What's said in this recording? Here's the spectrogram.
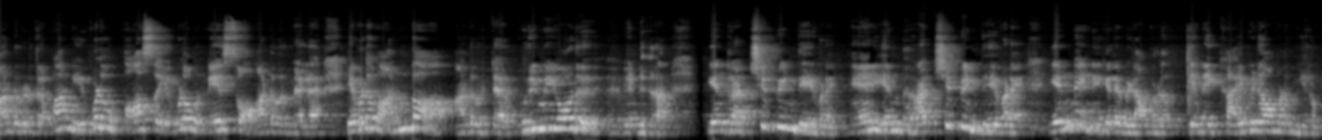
ஆண்டவரிடத்துல பாருங்க. எவ்வளவு பாசம் எவ்வளவு நேசம் ஆண்டவர் மேல. எவ்வளவு அன்பா ஆண்டவர்கிட்ட உரிமையோடு வேண்டுகிறார். என்ற அச்சிப்பின் தேவனை என் ரட்சிப்பின் தேவனை என்னை நெகிழ விடாமலும் என்னை கைவிடாமலும் இரும்.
